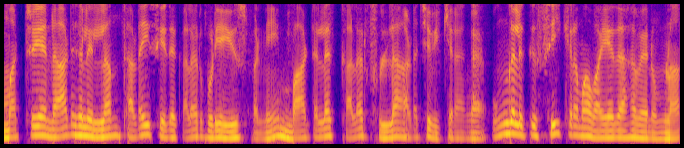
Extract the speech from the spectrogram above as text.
மற்றைய நாடுகள் எல்லாம் தடை செய்த கலர் பொடியை யூஸ் பண்ணி பாட்டில கலர்ஃபுல்லா அடைச்சு விற்கிறாங்க உங்களுக்கு சீக்கிரமா வயதாக வேணும்னா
